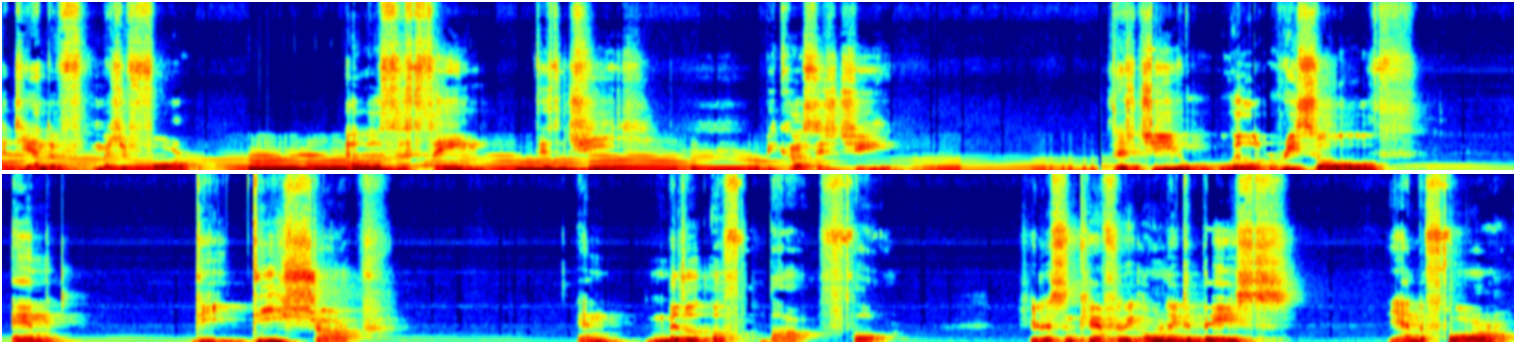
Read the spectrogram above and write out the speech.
at the end of measure 4. I will sustain this G because this G this G will resolve in the D sharp in middle of bar 4. If you listen carefully, only the bass, the end of 4,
